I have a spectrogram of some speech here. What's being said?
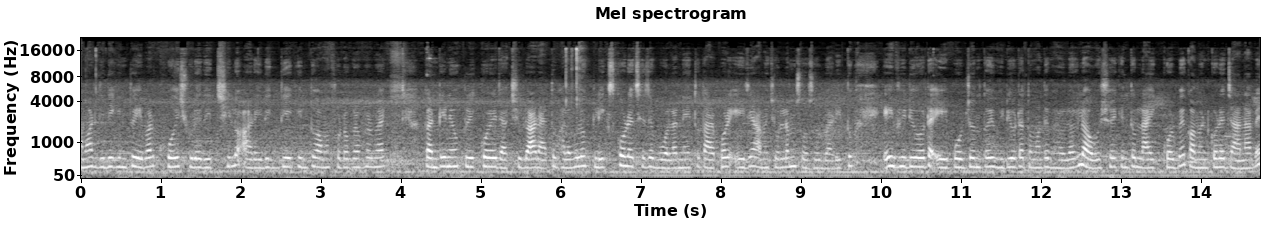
আমার দিদি কিন্তু এবার খই ছুঁড়ে দিচ্ছিল, আর এদিক দিয়ে কিন্তু আমার ফটোগ্রাফার ভাই কন্টিনিউ ক্লিক করে যাচ্ছিল। আর এত ভালো ভালো ক্লিকস করেছে যে বলা নেই। তো তারপর এই যে আমি চললাম শ্বশুর বাড়ি তো এই ভিডিওটা এই পর্যন্তই। ভিডিওটা তোমাদের ভালো লাগলে অবশ্যই কিন্তু লাইক করবে কমেন্ট করে জানাবে,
